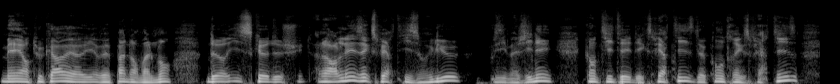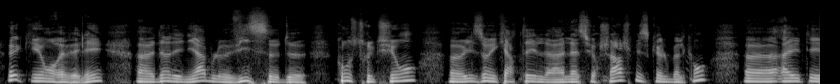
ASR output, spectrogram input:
mais en tout cas, il n'y avait pas normalement de risque de chute. Alors les expertises ont eu lieu. Vous imaginez, quantité d'expertises, de contre-expertises, et qui ont révélé euh, d'indéniables vices de construction. Euh, ils ont écarté la, surcharge puisque le balcon euh, a été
